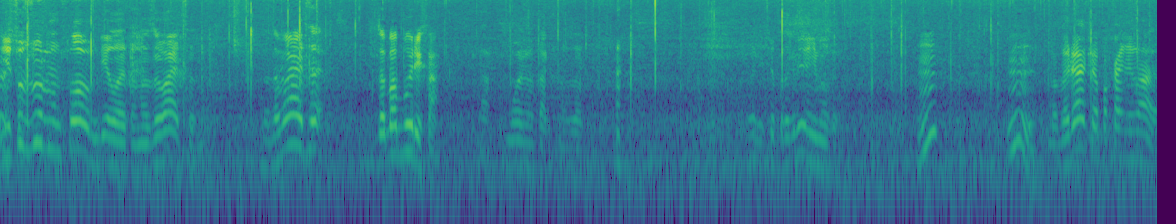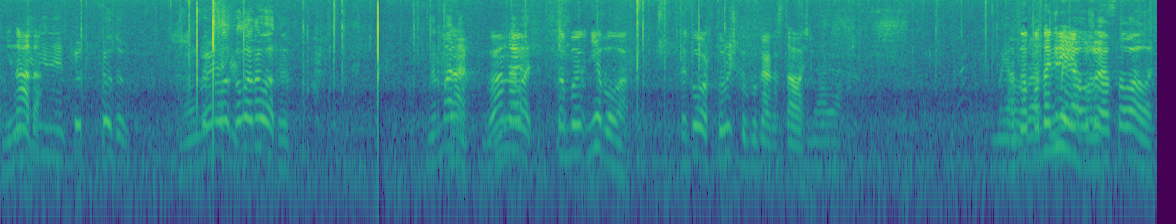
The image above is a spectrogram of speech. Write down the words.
Нецензурным словом дело это называется. Называется забабуриха. Можно так назвать. Давайте еще прогрею немного. М, Горячего пока не надо. Не надо. Не, не, не, что, что ты? Ну. Холодновато. Нормально? Так, главное, давайте. чтобы не было такого, что ручка в руках осталась. У меня А то подогреем у меня уже оставалось.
